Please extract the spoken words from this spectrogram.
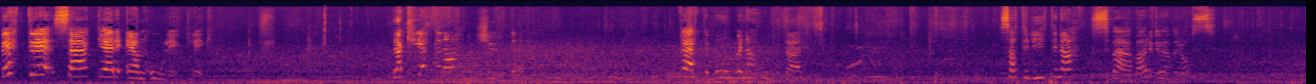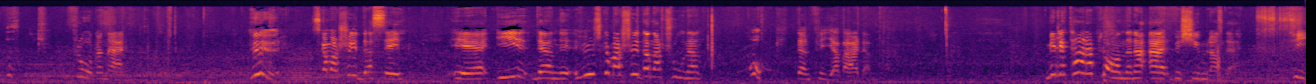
Bättre säker än olycklig. Raketerna tjuter. Vätebomberna hotar. Satelliterna svävar över oss. Och frågan är, hur ska man skydda sig eh, i den, hur ska man skydda nationen och den fria världen? Militära planerna är bekymrande. Ty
